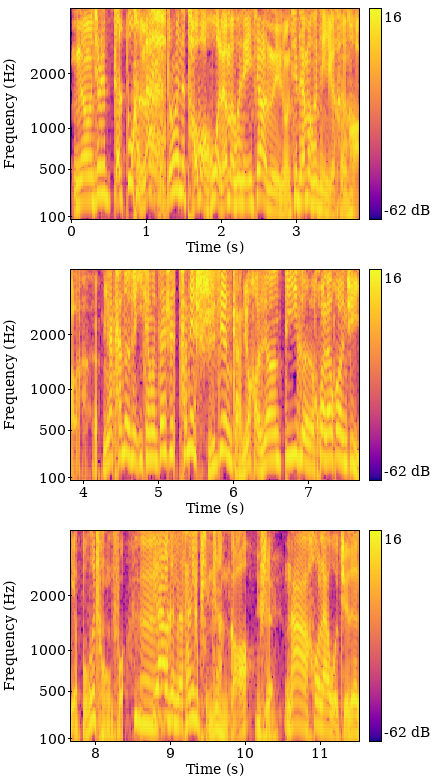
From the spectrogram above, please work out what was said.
你知道吗？就是都很烂，都是那淘宝货，两百块钱一件的那种，其实两百块钱也很好了。你看他那这一千块，但是他那十件感觉好像第一个换来换去也不会重复，第二个呢，他那个品质很高，是。那后来我觉得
